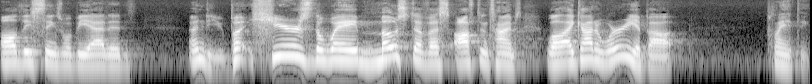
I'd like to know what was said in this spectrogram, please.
all these things will be added unto you. But here's the way most of us oftentimes, well, I got to worry about planting.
